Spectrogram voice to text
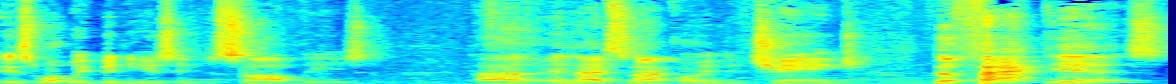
is what we've been using to solve these, uh, and that's not going to change. The fact is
